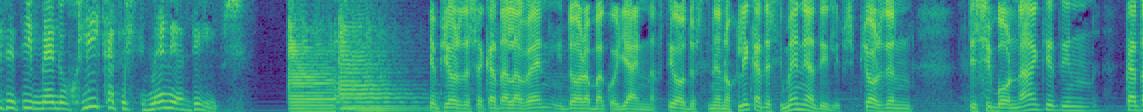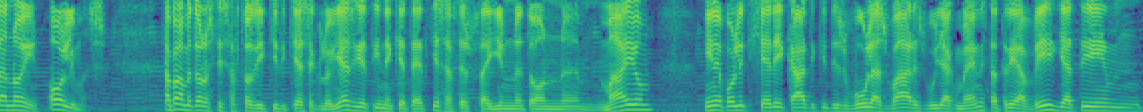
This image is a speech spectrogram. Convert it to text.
Ξέρετε τι με ενοχλεί η κατεστημένη αντίληψη. Και ποιος δεν σε καταλαβαίνει, η Ντόρα Μπακογιάννη είναι αυτή, όντως την ενοχλεί κατεστημένη αντίληψη. Ποιος δεν τη συμπονά και την κατανοεί. Όλοι μας. Θα πάμε τώρα στις αυτοδιοικητικές εκλογές, γιατί είναι και τέτοιες, αυτές που θα γίνουν τον ε, Μάιο. Είναι πολύ τυχεροί οι κάτοικοι της Βούλας Βάρης Βουλιαγμένης, στα 3Β, γιατί ε,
